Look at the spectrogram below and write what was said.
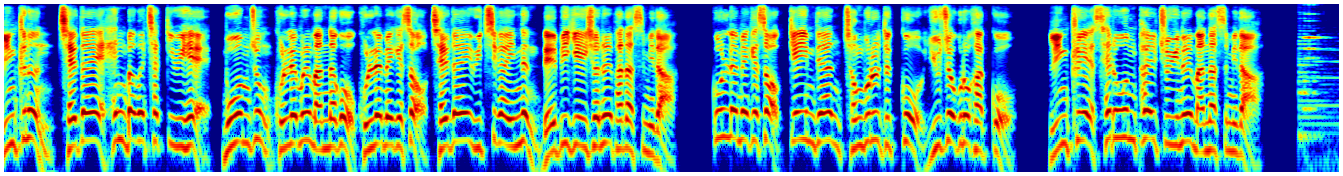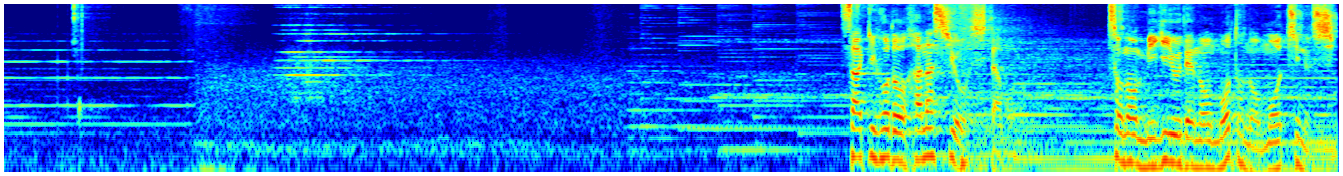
링크는 젤다의 행방을 찾기 위해 모험 중 골렘을 만나고 골렘에게서 젤다의 위치가 있는 내비게이션을 받았습니다. 골렘에게서 게임 대한 정보를 듣고 유적으로 갔고 링크의 새로운 팔 주인을 만났습니다. 先ほど話をした者その右腕の元の持ち主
